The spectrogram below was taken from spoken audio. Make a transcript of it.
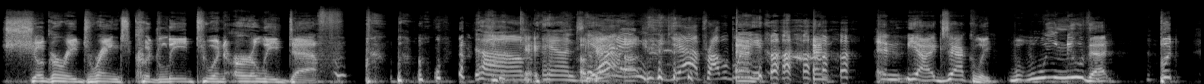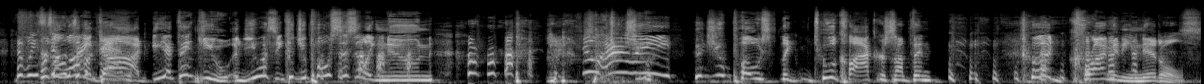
sugary drinks could lead to an early death. Um, and Okay. yeah, uh, yeah, probably. and, and yeah, exactly. We knew that, but we for still the love of them. God, yeah, thank you. USC, could you post this at like noon? Too early. Could you post like two o'clock or something? Good criminy niddles.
